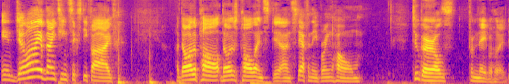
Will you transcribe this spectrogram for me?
in july of 1965 her daughter paul daughters paula and, and stephanie bring home two girls from neighborhood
